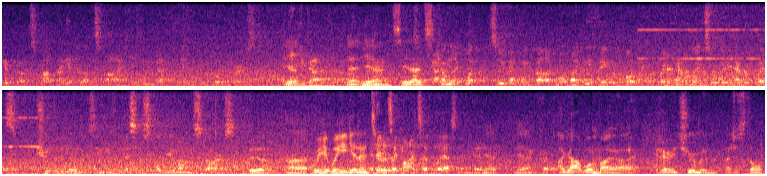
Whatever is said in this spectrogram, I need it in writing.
get the spot, if I get put on the spot, I can't. You got think of the quote first, and yeah. then you got to do it. That, yeah. Mm-hmm. See, that's so coming. Like, what? So you got to think about like what might be a favorite quote, like a quitter never wins or a winner never quits. Shoot for the moon because even if you miss, you'll still be among the stars. Yeah. Uh, we we can get into and it. It's like mindset blast, and then you hit yeah. Yeah. I got one by uh, Harry Truman. I just don't.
